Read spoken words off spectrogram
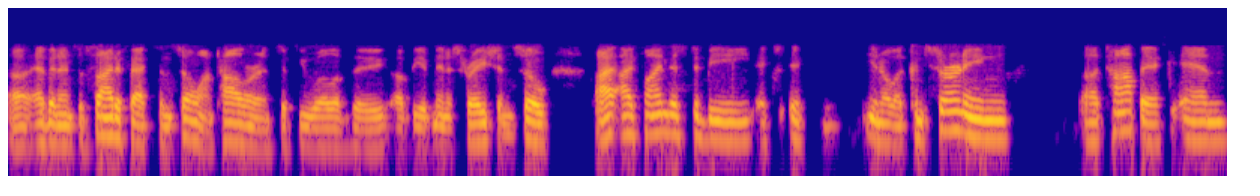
uh, evidence of side effects and so on, tolerance, if you will, of the of the administration. So I, I find this to be, you know, a concerning uh, topic, and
